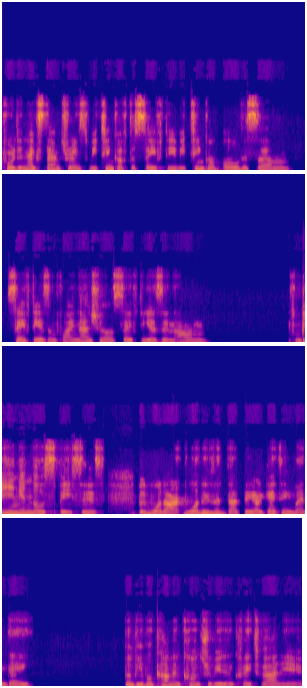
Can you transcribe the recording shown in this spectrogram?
for the next entrance we think of the safety we think of all this um safety as in financial safety as in um being in those spaces but what are what is it that they are getting when they when people come and contribute and create value?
